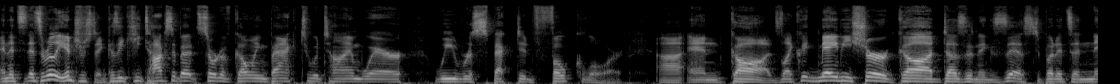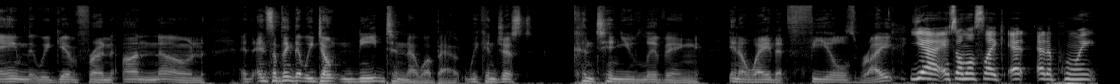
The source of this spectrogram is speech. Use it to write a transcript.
And it's it's really interesting because he, he talks about sort of going back to a time where we respected folklore uh, and gods. Like maybe sure God doesn't exist, but it's a name that we give for an unknown and, and something that we don't need to know about. We can just continue living in a way that feels right. Yeah, it's almost like at, at a point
